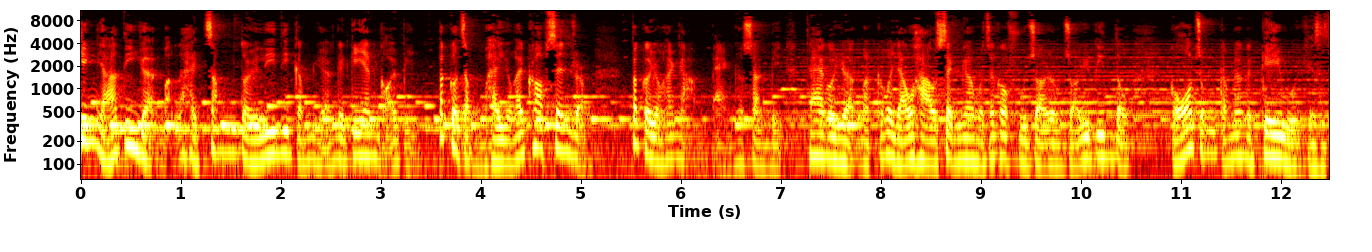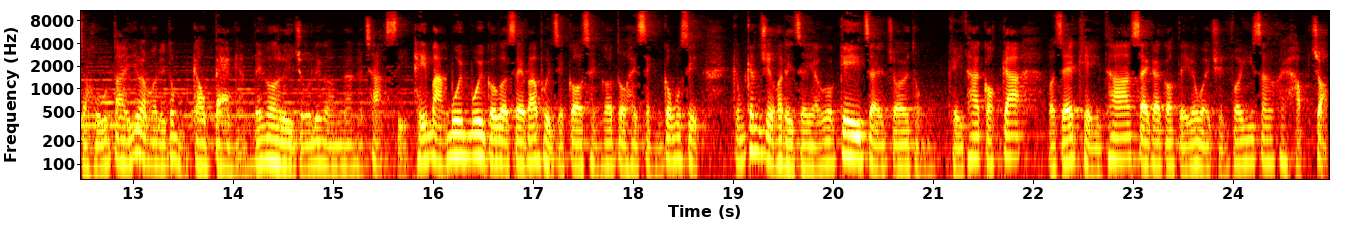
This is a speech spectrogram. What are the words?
經有一啲藥物咧係針對呢啲咁樣嘅基因改變，不過就唔係用喺 c r o p s syndrome，不過用喺癌病嘅上面，睇下個藥物嗰個有效性啊，或者個副作用在於邊度，嗰種咁樣嘅機會其實就好低，因為我哋都唔夠病人俾我哋做呢個咁樣嘅測試。起碼妹妹嗰個細胞培植過程嗰度係成功先，咁跟住我哋就有個機制再同其他國家或者其他世界各地嘅遺傳科醫生去合作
